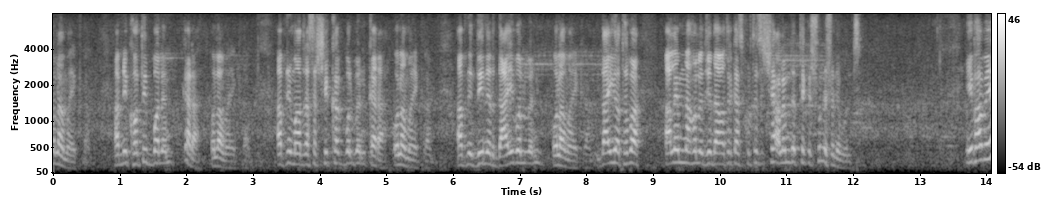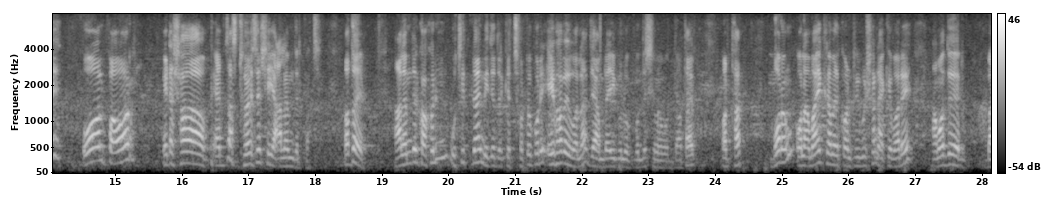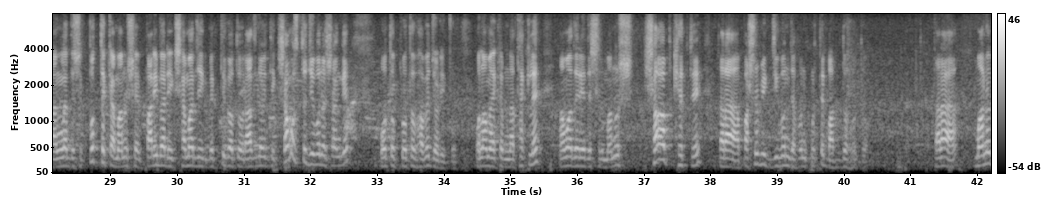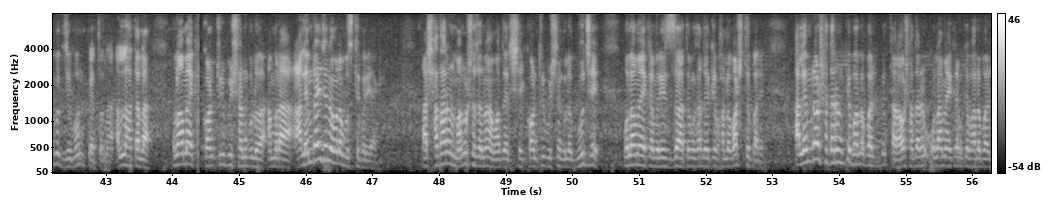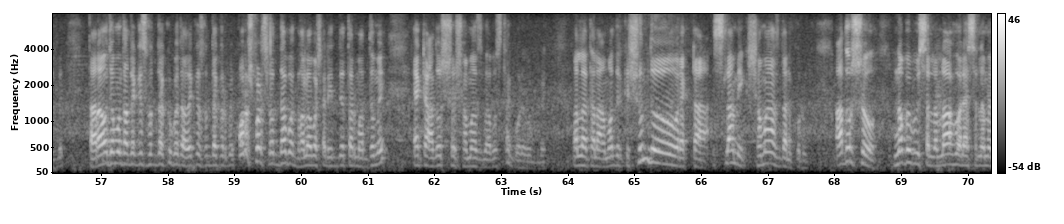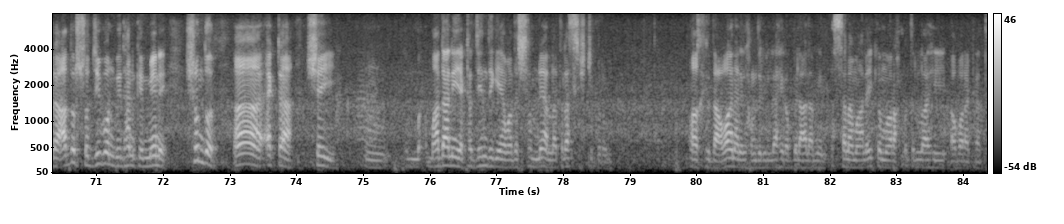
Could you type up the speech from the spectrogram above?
ওলামা একরাম। আপনি খতিব বলেন, কারা? ওলামা একরাম। আপনি মাদ্রাসার শিক্ষক বলবেন, কারা? ওলামা একরাম। আপনি দিনের দায়ী বলবেন, ওলামা একরাম। দায়ী অথবা আলেম না হলে যে দাওয়াতের কাজ করতেছে, সে আলেমদের থেকে শুনে শুনে বলছে। এভাবে অল পাওয়ার এটা সব অ্যাডজাস্ট হয়েছে সেই আলেমদের কাছে। অতএব আলেমদের কখনোই উচিত নয় নিজেদেরকে ছোট করে এভাবে বলা যে আমরা এইগুলোর মধ্যে সীমাবদ্ধ। অতএব অর্থাৎ বরং ওলামাইক নামের কন্ট্রিবিউশন একেবারে আমাদের বাংলাদেশের প্রত্যেকটা মানুষের পারিবারিক, সামাজিক, ব্যক্তিগত, রাজনৈতিক সমস্ত জীবনের সঙ্গে ওতপ্রোতভাবে জড়িত। ওলামা একরাম না থাকলে আমাদের এদেশের মানুষ সব ক্ষেত্রে তারা পাশবিক জীবনযাপন করতে বাধ্য হতো। তারা মানবিক জীবন পেত না। আল্লাহ তালা ওলামা কন্ট্রিবিউশনগুলো আমরা আলেমরাই যেন আমরা বুঝতে পারি আগে। আর সাধারণ মানুষও যেন আমাদের সেই কন্ট্রিবিউশনগুলো বুঝে ওলামা একরামের ইজ্জাত এবং তাদেরকে ভালোবাসতে পারে। আলেমরাও সাধারণকে ভালোবাসবে, তারাও সাধারণ ওলামা একরামকে ভালোবাসবে, তারাও যেমন তাদেরকে শ্রদ্ধা করবে, তাদেরকে শ্রদ্ধা করবে। পরস্পর শ্রদ্ধাবোধ, ভালোবাসার হৃদ্যতার মাধ্যমে একটা আদর্শ সমাজ ব্যবস্থা গড়ে উঠবে। আল্লাহ তালা আমাদেরকে সুন্দর একটা ইসলামিক সমাজ দান করুক। আদর্শ নবী সাল্লাহ আলাইসাল্লামের আদর্শ জীবন বিধানকে মেনে সুন্দর একটা সেই মাদানি, একটা জিন্দিগি আমাদের সামনে আল্লাহ তালা সৃষ্টি করুন। আখির দাওয়ান আলহামদুলিল্লাহ রবিল আলমিন। আসসালামু আলাইকুম রহমতুল্লাহি আবরাকাত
